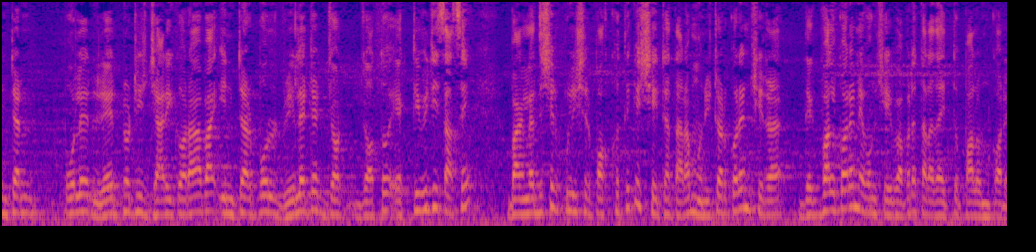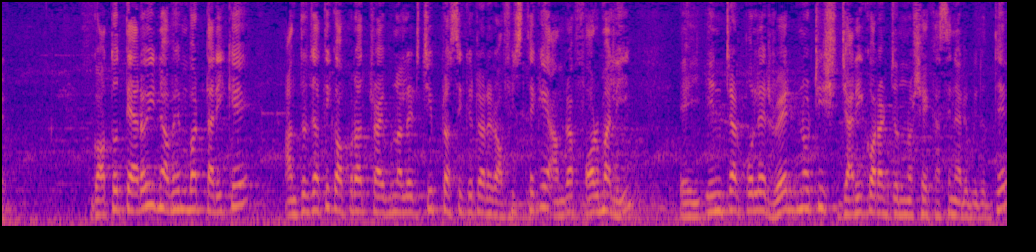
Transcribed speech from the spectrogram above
ইন্টারপোলের রেড নোটিশ জারি করা বা ইন্টারপোল রিলেটেড যত অ্যাক্টিভিটিস আছে বাংলাদেশের পুলিশের পক্ষ থেকে সেটা তারা মনিটর করেন, সেটা দেখভাল করেন এবং সেই ব্যাপারে তারা দায়িত্ব পালন করেন। গত তেরোই নভেম্বর তারিখে আন্তর্জাতিক অপরাধ ট্রাইব্যুনালের চিফ প্রসিকিউটরের অফিস থেকে আমরা ফর্মালি এই ইন্টারপোলের রেড নোটিশ জারি করার জন্য শেখ হাসিনার বিরুদ্ধে।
